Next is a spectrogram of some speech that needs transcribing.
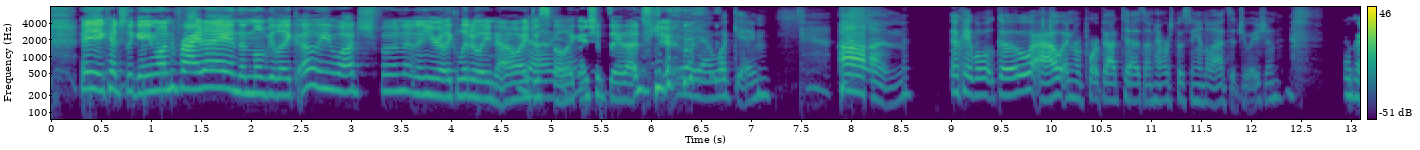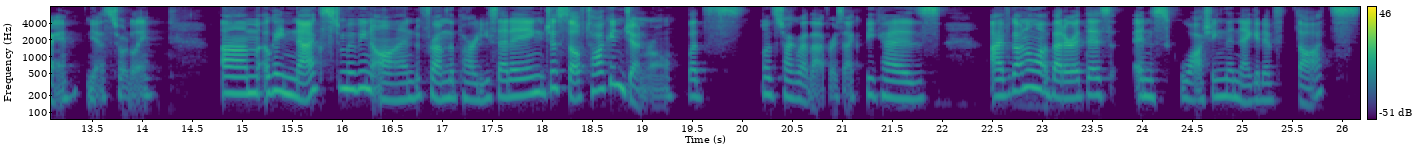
hey, you catch the game on Friday, and then they'll be like, "Oh, you watched phone," and you're like, "Literally, no." I just No, felt like. I should say that to you. yeah, yeah, what game? Um okay, well go out and report back to us on how we're supposed to handle that situation. Okay. Yes, totally. Um, okay, next, moving on from the party setting, just self-talk in general. Let's let's talk about that for a sec because I've gotten a lot better at this in squashing the negative thoughts.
